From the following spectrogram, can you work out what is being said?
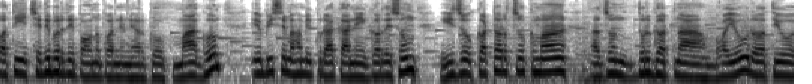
कति क्षतिपूर्ति पाउनुपर्ने उनीहरूको माग हो यो विषयमा हामी कुराकानी गर्दैछौँ। हिजो कट्टर चोकमा जुन दुर्घटना भयो र त्यो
